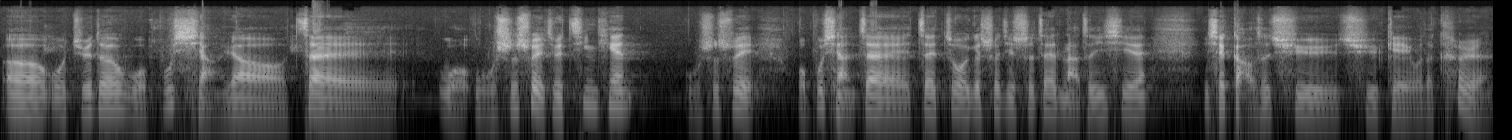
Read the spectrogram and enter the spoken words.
呃，我觉得我不想要在我五十岁，就今天。五十岁，我不想再再做一个设计师，再拿着一些一些稿子去去给我的客人，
